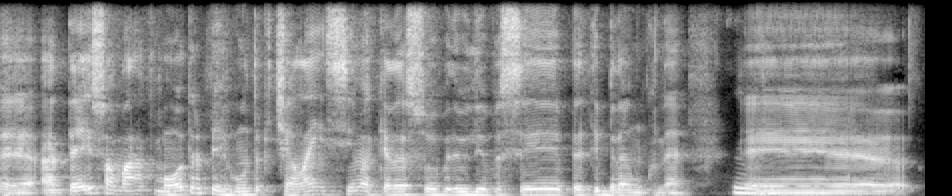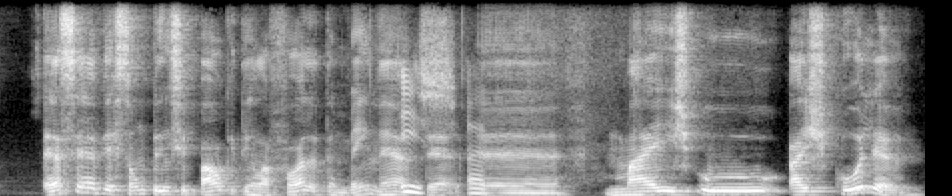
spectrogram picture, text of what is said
É, até isso amarra com uma outra pergunta que tinha lá em cima, que era sobre o livro ser preto e branco, né? É, essa é a versão principal que tem lá fora também, né? Isso, até, é. É, mas o, a escolha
